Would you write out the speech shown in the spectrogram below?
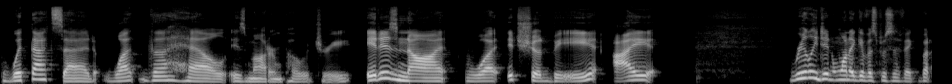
But with that said, what the hell is modern poetry? It is not what it should be. I really didn't want to give a specific, but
